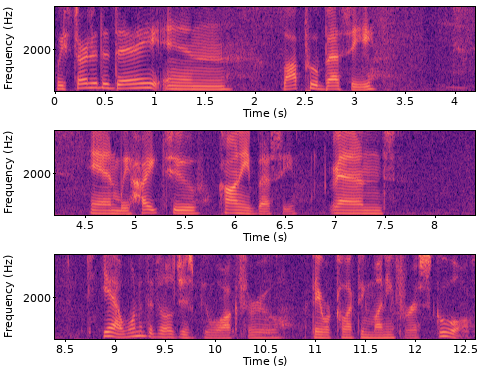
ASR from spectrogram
We started the day in Lapubesi, and we hiked to Connie Bessie. And yeah, one of the villages we walked through, they were collecting money for a school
